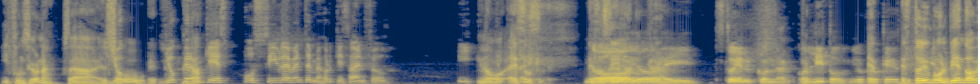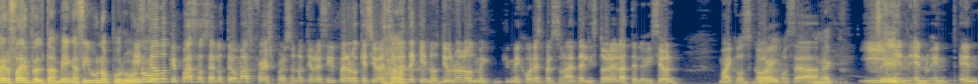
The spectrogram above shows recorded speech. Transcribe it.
y funciona. O sea, el show. Eh, yo creo que es posiblemente mejor que Seinfeld. Y no, eso, eso no, sí, yo ahí estoy con, con, Lito. Yo creo que. Estoy volviendo a ver Seinfeld también, así uno por uno. Es que es lo que pasa, o sea, lo tengo más fresh, pero eso no quiero decir. Pero lo que sí voy a decir es de que nos dio uno de los mejores personajes de la historia de la televisión. Michael Scott, o sea, y en, en, en, en,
